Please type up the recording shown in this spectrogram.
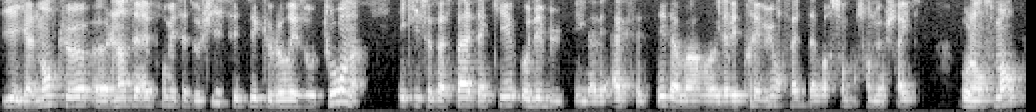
dit également que euh, l'intérêt premier de Satoshi, c'était que le réseau tourne et qu'il se fasse pas attaquer au début. Et il avait accepté d'avoir, euh, il avait prévu en fait d'avoir 100% de hash rate au lancement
